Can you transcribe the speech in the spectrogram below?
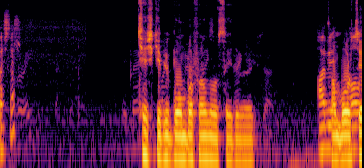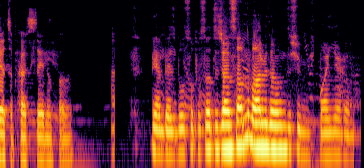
arkadaşlar. Keşke bir bomba falan olsaydı böyle. Abi, Tam ortaya atıp kaçsaydım falan. Bir an beyzbol sopası atacağını sandım harbiden onu düşünmüş. Manyak ama.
